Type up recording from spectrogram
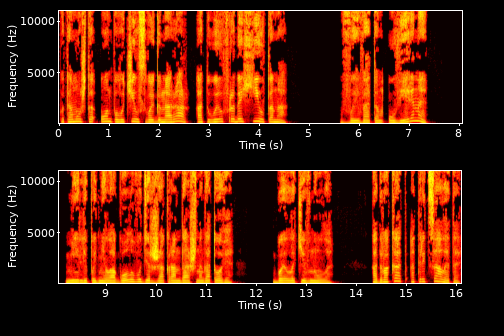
Потому что он получил свой гонорар от Уилфреда Хилтона. Вы в этом уверены? Милли подняла голову, держа карандаш наготове. Белла кивнула. Адвокат отрицал это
